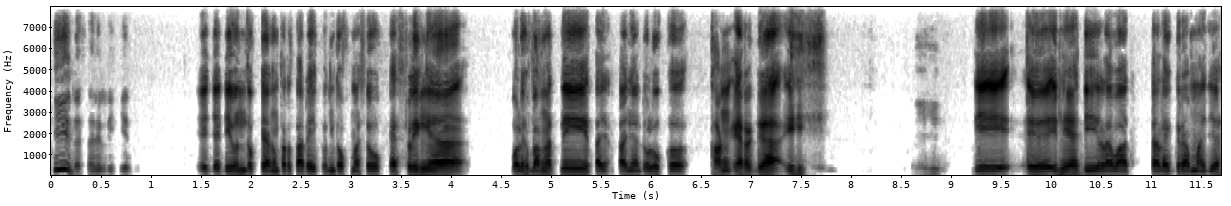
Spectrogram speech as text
Ih, dasar dikit. ya jadi untuk yang tertarik untuk masuk Kesling ya boleh banget nih tanya, tanya dulu ke Kang Erga. Ih. Di eh, ini ya di lewat Telegram aja.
